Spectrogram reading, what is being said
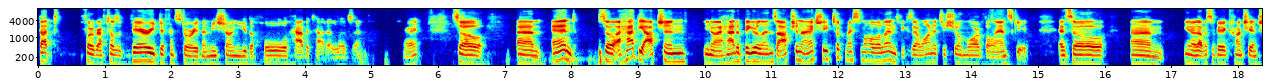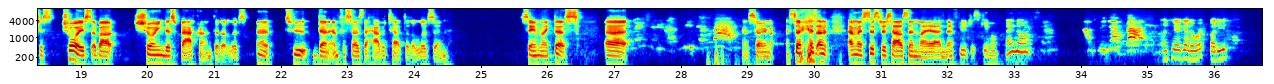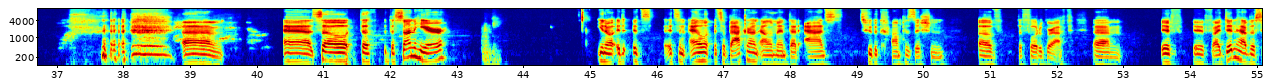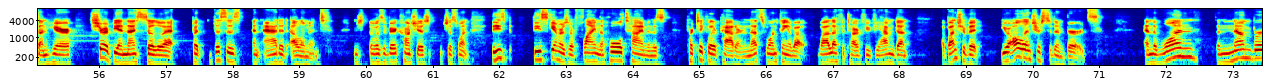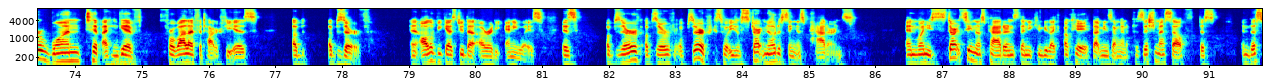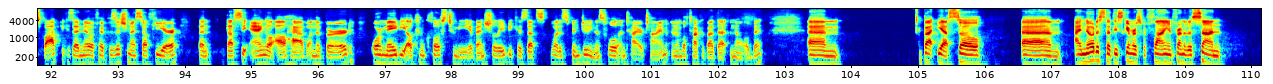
that photograph tells a very different story than me showing you the whole habitat it lives in, right? So, um, and so I had the option, you know, I had a bigger lens option. I actually took my smaller lens because I wanted to show more of the landscape. And so, um, you know, that was a very conscientious choice about showing this background that it lives uh, to then emphasize the habitat that it lives in. Same like this. Uh, sorry, my, sorry guys, I'm at my sister's house and my uh, nephew just came home. I know. Okay, I gotta work, buddy. um, uh, so the the sun here, you know, it, it's it's an it's a background element that adds to the composition of the photograph. Um, if if I didn't have the sun here, sure, it'd be a nice silhouette, but this is an added element. It was a very conscious one. These these skimmers were flying the whole time in this particular pattern, and that's one thing about wildlife photography. If you haven't done a bunch of it, you're all interested in birds. And the one, the number one tip I can give for wildlife photography is ob observe. And all of you guys do that already anyways, is observe, observe, observe, because what you'll start noticing is patterns. And when you start seeing those patterns, then you can be like, okay, that means I'm going to position myself this in this spot because I know if I position myself here, then that's the angle I'll have on the bird, or maybe it'll come close to me eventually because that's what it's been doing this whole entire time. And we'll talk about that in a little bit. Um, but yeah, so um, I noticed that these skimmers were flying in front of the sun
